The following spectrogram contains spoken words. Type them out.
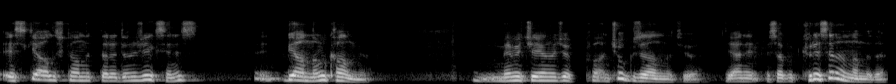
eski alışkanlıklara dönecekseniz e, bir anlamı kalmıyor. Mehmet Ceyhan Hoca falan çok güzel anlatıyor. Yani mesela bu küresel anlamda da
